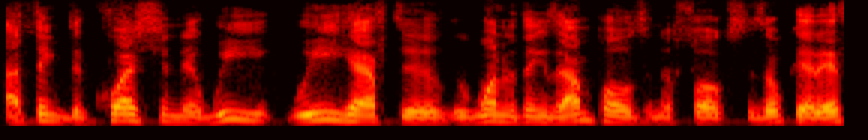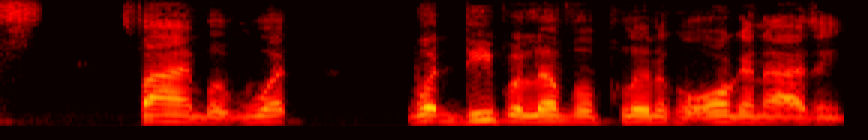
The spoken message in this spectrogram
I think the question that we we have to one of the things I'm posing to folks is okay, that's fine, but what what deeper level of political organizing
